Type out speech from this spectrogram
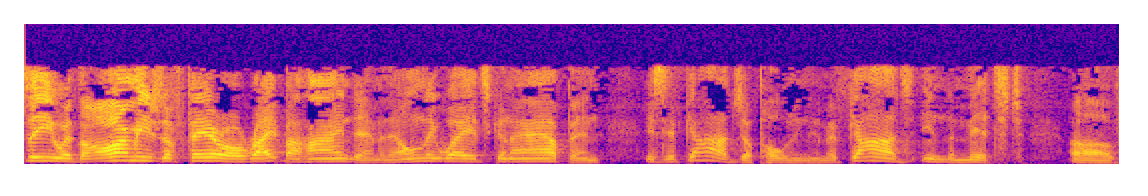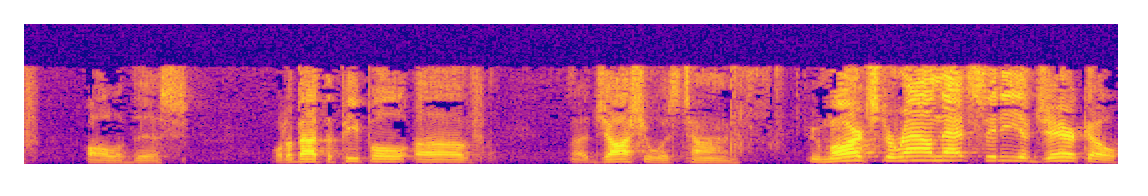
Sea with the armies of Pharaoh right behind him? And the only way it's going to happen is if God's upholding them, if God's in the midst of all of this. What about the people of uh, Joshua's time who marched around that city of Jericho?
